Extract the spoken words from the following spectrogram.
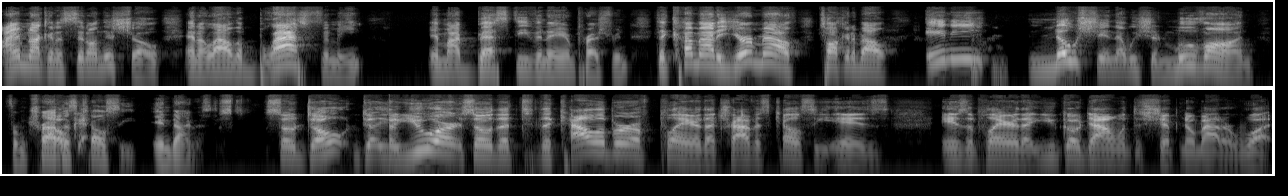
I'm not going to sit on this show and allow the blasphemy in my best Stephen A impression to come out of your mouth talking about any notion that we should move on from Travis Okay. Kelce in Dynasty. So don't. So you are. So the the caliber of player that Travis Kelce is is a player that you go down with the ship no matter what.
